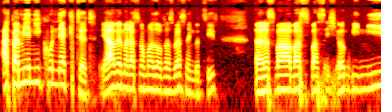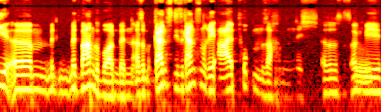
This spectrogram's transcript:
hat bei mir nie connected, ja, wenn man das nochmal so auf das Wrestling bezieht. Äh, das war was, was ich irgendwie nie ähm, mit, mit warm geworden bin. Also ganz, diese ganzen Real-Puppen-Sachen nicht. Also das ist irgendwie.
